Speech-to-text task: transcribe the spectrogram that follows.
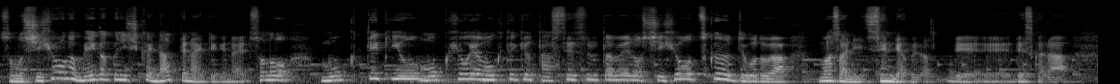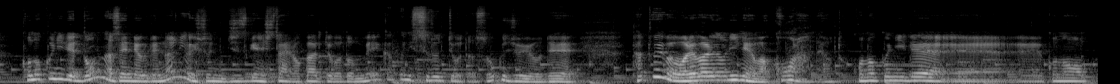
その指標が明確にしっかりなってないといけない。その目的を目標や目的を達成するための指標を作るということがまさに戦略だでですからこの国でどんな戦略で何を一緒に実現したいのかということを明確にするということはすごく重要で例えば我々の理念はこうなんだよと。この国で、えー、この、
